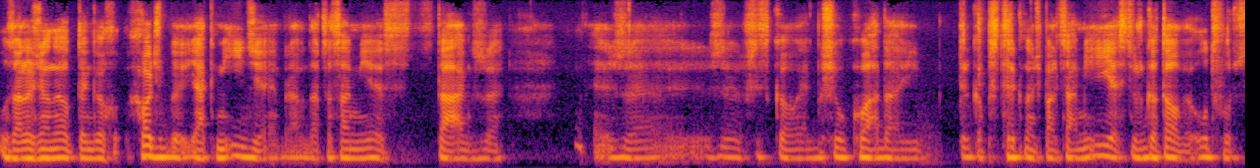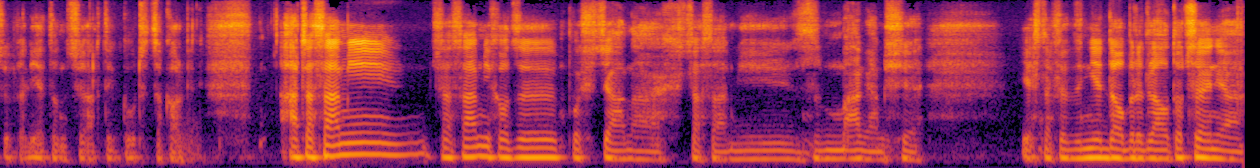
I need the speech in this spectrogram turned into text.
uzależnione od tego choćby jak mi idzie, prawda? Czasami jest tak, że, że, że wszystko jakby się układa i tylko pstryknąć palcami i jest już gotowy utwór, czy felieton, czy artykuł, czy cokolwiek. A czasami, czasami chodzę po ścianach, czasami zmagam się. Jestem wtedy niedobry dla otoczenia.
